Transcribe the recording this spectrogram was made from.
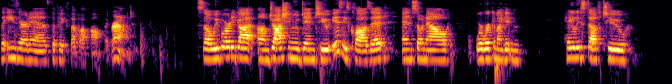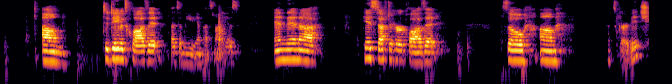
the easier it is to pick stuff up off the ground. So we've already got um, Joshy moved into Izzy's closet, and so now we're working on getting Hailey's stuff to um, to David's closet. That's a medium. That's not his. And then uh, his stuff to her closet. So um, that's garbage.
